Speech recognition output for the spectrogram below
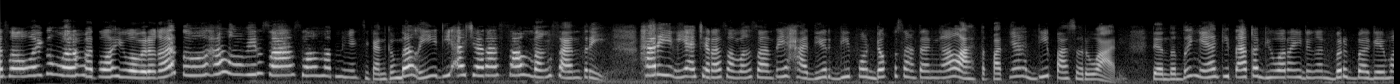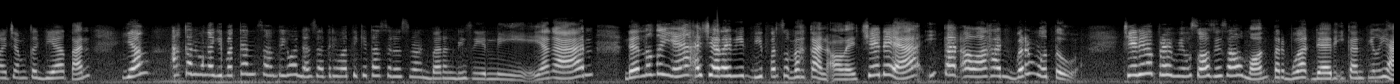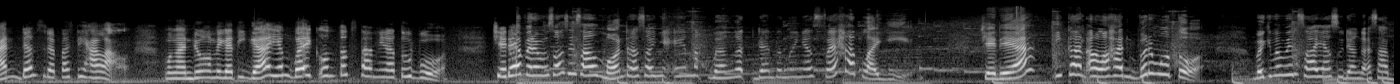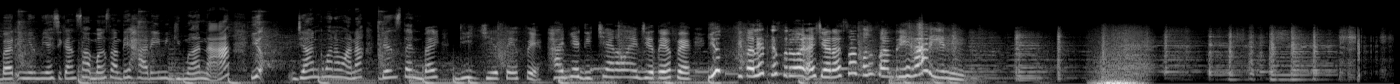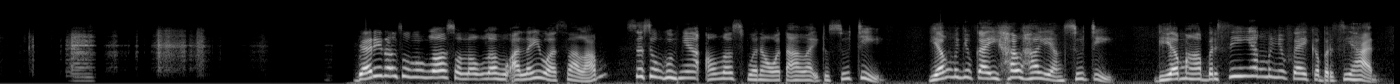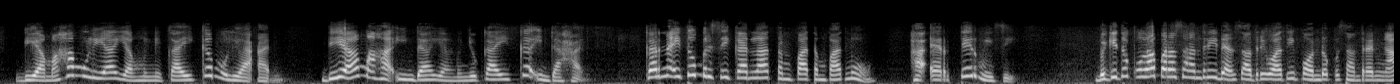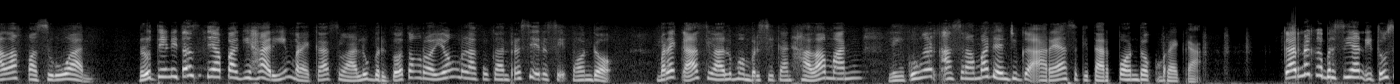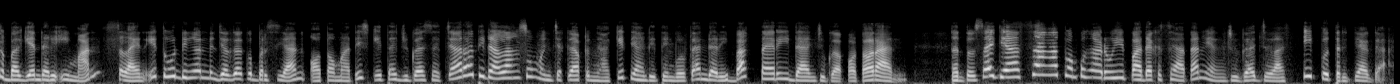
Assalamualaikum warahmatullahi wabarakatuh. Halo Mirsa, selamat menyaksikan kembali di acara Sambang Santri. Hari ini acara Sambang Santri hadir di Pondok Pesantren Ngalah, tepatnya di Pasuruan. Dan tentunya kita akan diwarnai dengan berbagai macam kegiatan Yang akan mengakibatkan santriwan dan santriwati kita seru-seruan bareng di sini, ya kan? Dan tentunya acara ini dipersembahkan oleh CDA Ikan Olahan Bermutu. CDA Premium Sosis Salmon terbuat dari ikan pilihan dan sudah pasti halal mengandung omega 3 yang baik untuk stamina tubuh. Cedea Premium Sosis Salmon rasanya enak banget dan tentunya sehat lagi. Cedea, ikan olahan bermutu. Bagi pemirsa yang sudah nggak sabar ingin menyaksikan Sambang Santi hari ini gimana, yuk jangan ke mana-mana dan standby di JTV, hanya di channelnya JTV. Yuk kita lihat keseruan acara Sambang Santri hari ini. Dari Rasulullah Shallallahu Alaihi Wasallam, sesungguhnya Allah Subhanahu Wa Taala itu suci, yang menyukai hal-hal yang suci. Dia maha bersih yang menyukai kebersihan. Dia maha mulia yang menyukai kemuliaan. Dia maha indah yang menyukai keindahan. Karena itu bersihkanlah tempat-tempatmu. HR Tirmizi. Begitu pula para santri dan santriwati Pondok Pesantren Ngalah Pasuruan Rutinitas setiap pagi hari mereka selalu bergotong royong melakukan resik-resik pondok. Mereka selalu membersihkan halaman, lingkungan asrama dan juga area sekitar pondok mereka. Karena kebersihan itu sebagian dari iman, selain itu dengan menjaga kebersihan, otomatis kita juga secara tidak langsung mencegah penyakit yang ditimbulkan dari bakteri dan juga kotoran. Tentu saja sangat mempengaruhi pada kesehatan yang juga jelas ikut terjaga.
